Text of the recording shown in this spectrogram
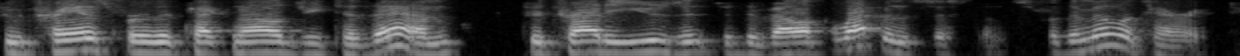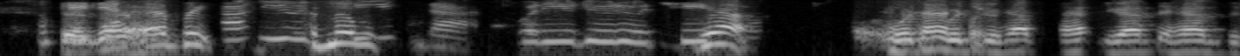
to transfer the technology to them to try to use it to develop weapon systems for the military. Okay, Well, every- how do you the mil- achieve that? What do you do to achieve Yeah. that? What, Exactly. what you have to have, you have to have the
